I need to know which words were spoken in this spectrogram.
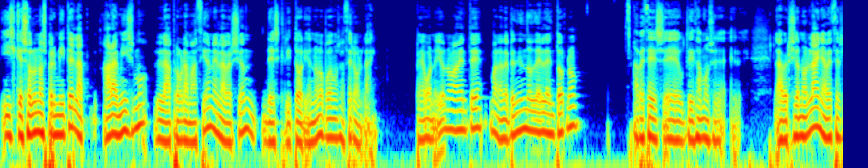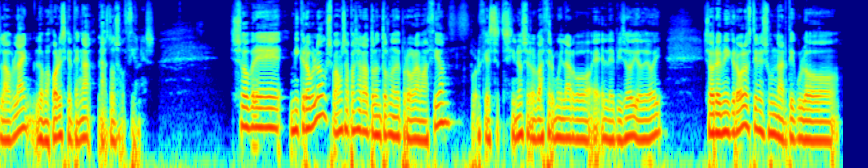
y que solo nos permite la, ahora mismo la programación en la versión de escritorio, no lo podemos hacer online. Pero bueno, yo normalmente, bueno, dependiendo del entorno, a veces eh, utilizamos eh, la versión online, a veces la offline, lo mejor es que tenga las dos opciones. Sobre microblogs, vamos a pasar a otro entorno de programación, porque si no se nos va a hacer muy largo el episodio de hoy. Sobre microblogs tienes un artículo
